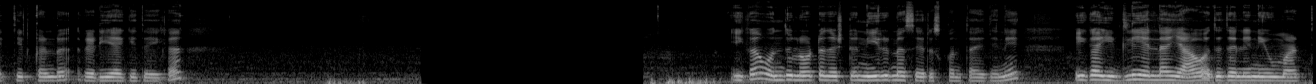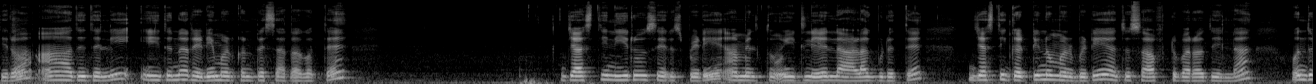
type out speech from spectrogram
ಎತ್ತಿಟ್ಕೊಂಡು ರೆಡಿಯಾಗಿದೆ ಈಗ. ಈಗ ಒಂದು ಲೋಟದಷ್ಟು ನೀರನ್ನು ಸೇರಿಸ್ಕೊತಾ ಇದ್ದೀನಿ. ಈಗ ಇಡ್ಲಿ ಎಲ್ಲ ಯಾವ ಹದದಲ್ಲಿ ನೀವು ಮಾಡ್ತೀರೋ ಆ ಹದದಲ್ಲಿ ಇದನ್ನು ರೆಡಿ ಮಾಡ್ಕೊಂಡ್ರೆ ಸಾಕಾಗುತ್ತೆ. ಜಾಸ್ತಿ ನೀರು ಸೇರಿಸ್ಬೇಡಿ. ಆಮೇಲೆ ತು ಇಡ್ಲಿ ಎಲ್ಲ ಹಾಳಾಗ್ಬಿಡುತ್ತೆ. ಜಾಸ್ತಿ ಗಟ್ಟಿನೂ ಮಾಡಬೇಡಿ, ಅದು ಸಾಫ್ಟ್ ಬರೋದಿಲ್ಲ. ಒಂದು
